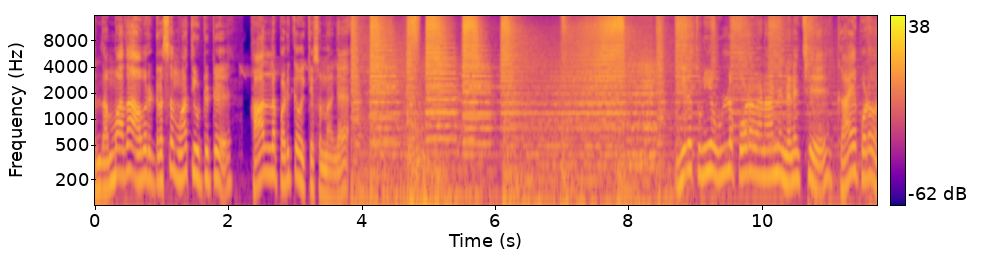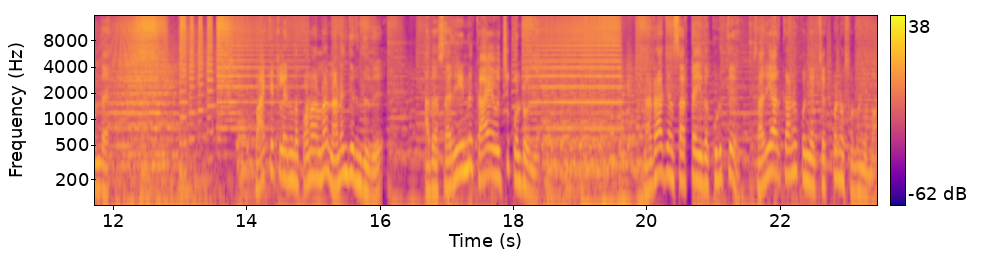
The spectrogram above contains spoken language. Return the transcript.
அந்த அம்மா தான் அவர் ட்ரெஸ்ஸை மாற்றி விட்டுட்டு ஹாலில் படுக்க வைக்க சொன்னாங்க. ஈர துணியை உள்ளே போட வேணான்னு நினச்சி காய போட வந்தேன் பாக்கெட்டில் இருந்த பணம்லாம் நனைஞ்சிருந்தது அதை சரின்னு காய வச்சு கொண்டு வந்தேன் நடராஜன் சார்ட்ட இதை கொடுத்து சரியா இருக்கான்னு கொஞ்சம் செக் பண்ண சொல்லுங்கம்மா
